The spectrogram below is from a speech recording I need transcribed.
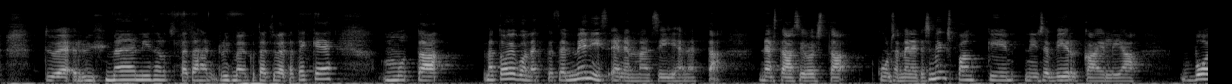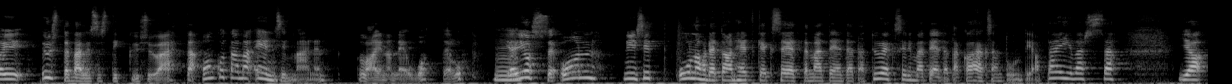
työryhmään, niin sanotusti, tai tähän ryhmään, joka tätä työtä tekee. Mutta mä toivon, että se menisi enemmän siihen, että näistä asioista, kun sä menet esimerkiksi pankkiin, niin se virkailija voi ystävällisesti kysyä, että onko tämä ensimmäinen lainaneuvottelu. Mm. Ja jos se on, niin sitten unohdetaan hetkeksi se, että mä teen tätä työkseni, mä teen tätä kahdeksan tuntia päivässä. Ja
